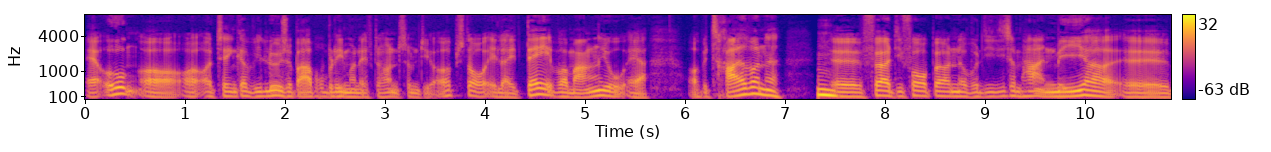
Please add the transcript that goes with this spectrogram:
er ung og, og, og tænker, vi løser bare problemerne efterhånden, som de opstår, eller i dag, hvor mange jo er oppe i 30'erne, mm. øh, før de får børn, og hvor de ligesom har en mere... Øh,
